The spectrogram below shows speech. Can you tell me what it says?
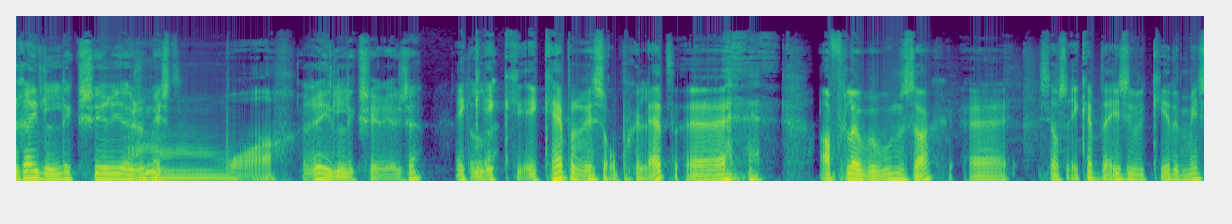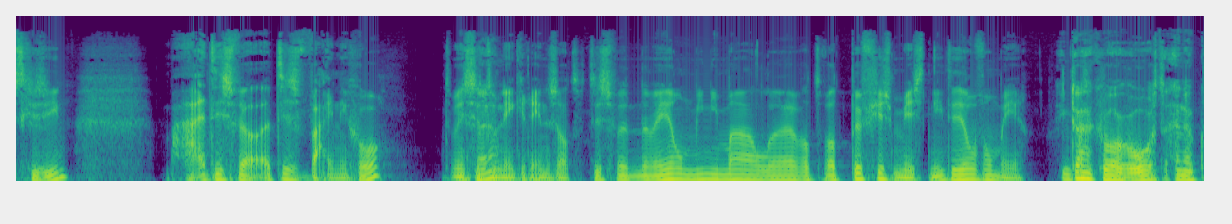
redelijk serieuze mist. Redelijk serieus hè. Ik, ik, ik heb er eens op gelet. Eh, afgelopen woensdag. eh, zelfs ik heb deze keer de mist gezien. Maar het is wel het is weinig hoor. Tenminste, Ja? toen ik erin zat. Het is een heel minimaal eh, wat, wat pufjes mist. Niet heel veel meer. Ik dacht ik wel gehoord en ook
